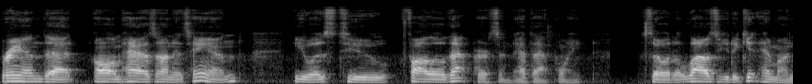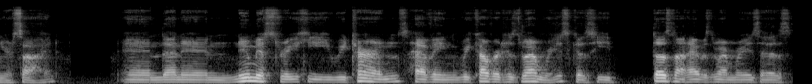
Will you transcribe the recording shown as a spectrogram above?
brand that Alm has on his hand, he was to follow that person at that point. So it allows you to get him on your side. And then in New Mystery, he returns having recovered his memories because he does not have his memories as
